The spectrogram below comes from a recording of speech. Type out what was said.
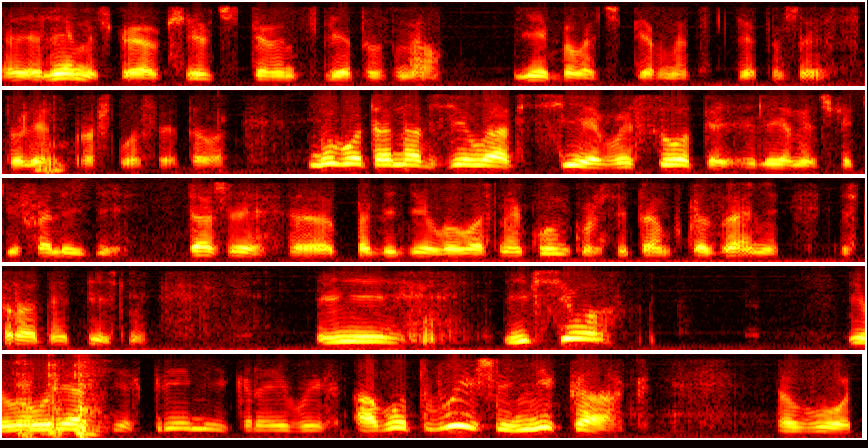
Э, Леночку я вообще в 14 лет узнал. Ей было 14 лет, уже 100 лет прошло с этого. Ну вот она взяла все высоты, Леночка Кефалиди, даже э, победила у вас на конкурсе там в Казани эстрадной песни. И, и все. И лауреат всех премий краевых. А вот выше никак. Вот.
